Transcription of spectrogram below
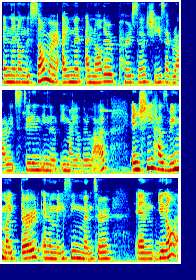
And then on the summer i met another person. She's a graduate student in the in my other lab. And she has been my third and amazing mentor and you know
